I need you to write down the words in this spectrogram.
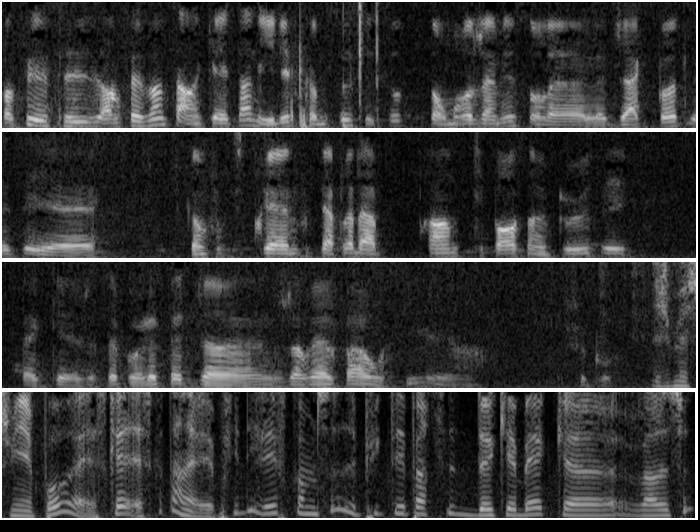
Parce que c'est en faisant, en quêtant des livres comme ça, c'est sûr que tu tomberas jamais sur le, le jackpot. Là, euh, comme faut que tu prennes, faut que tu apprennes à prendre ce qui passe un peu. sais. Fait que je sais pas, là peut-être je, devrais le faire aussi, mais euh, je sais pas. Je me souviens pas. Est-ce que est-ce que t'en avais pris des livres comme ça depuis que t'es parti de Québec euh, vers le sud?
